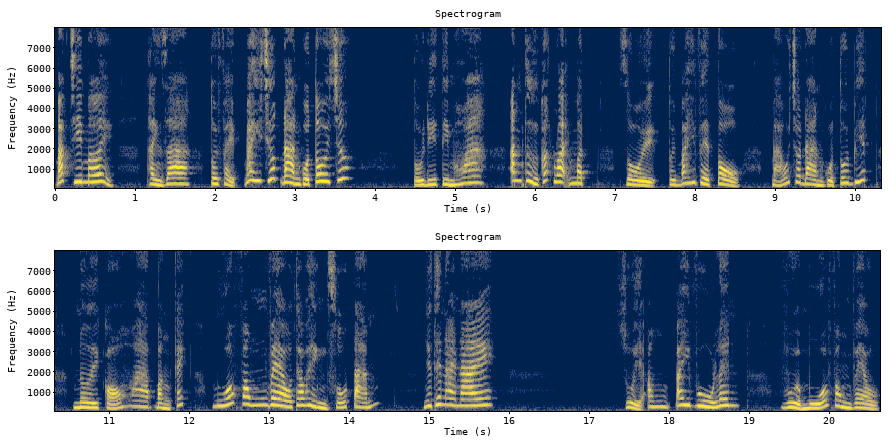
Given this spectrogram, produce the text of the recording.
Bác chim ơi, thành ra tôi phải bay trước đàn của tôi chứ. Tôi đi tìm hoa, ăn thử các loại mật, rồi tôi bay về tổ, báo cho đàn của tôi biết nơi có hoa bằng cách múa vòng vèo theo hình số 8. Như thế này này. Ruồi ong bay vù lên, vừa múa vòng vèo,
